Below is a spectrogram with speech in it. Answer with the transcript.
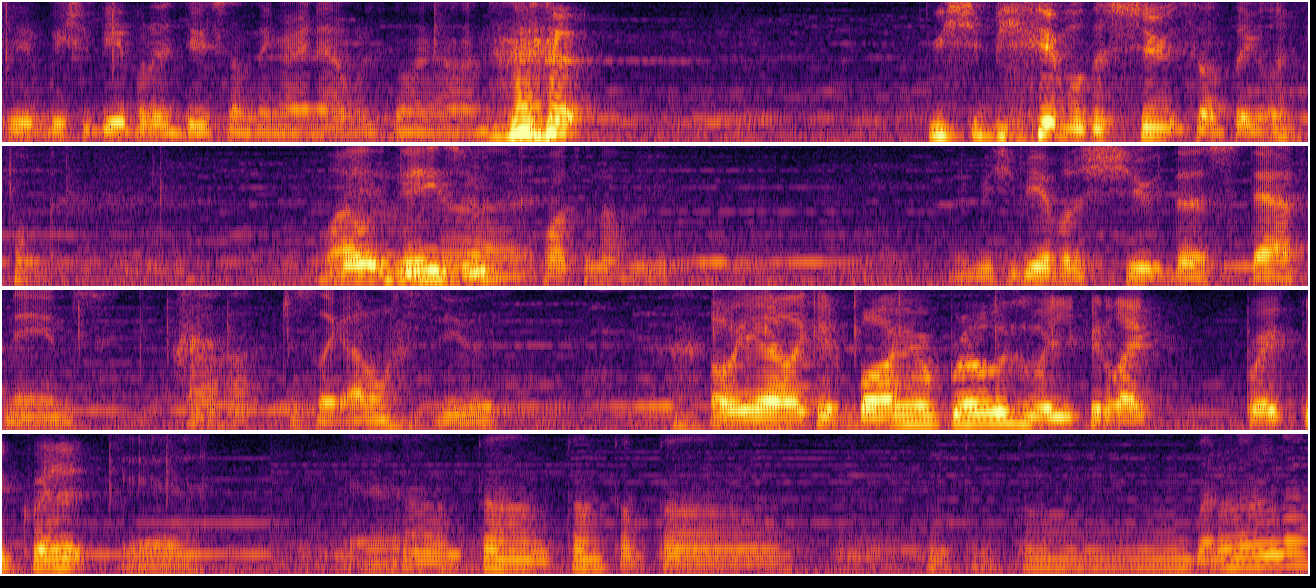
Dude, we should be able to do something right now. What is going on? we should be able to shoot something. Like, wh- why would we? Watanabe. Like, we should be able to shoot the staff names. Uh-huh. Just like I don't want to see this. Oh yeah, like in Mario Bros, where you could like break the credits. Yeah. Yeah. Bum, bum, bum, bum, bum. Bum, bum, bum. Ba-da-da-da-da.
